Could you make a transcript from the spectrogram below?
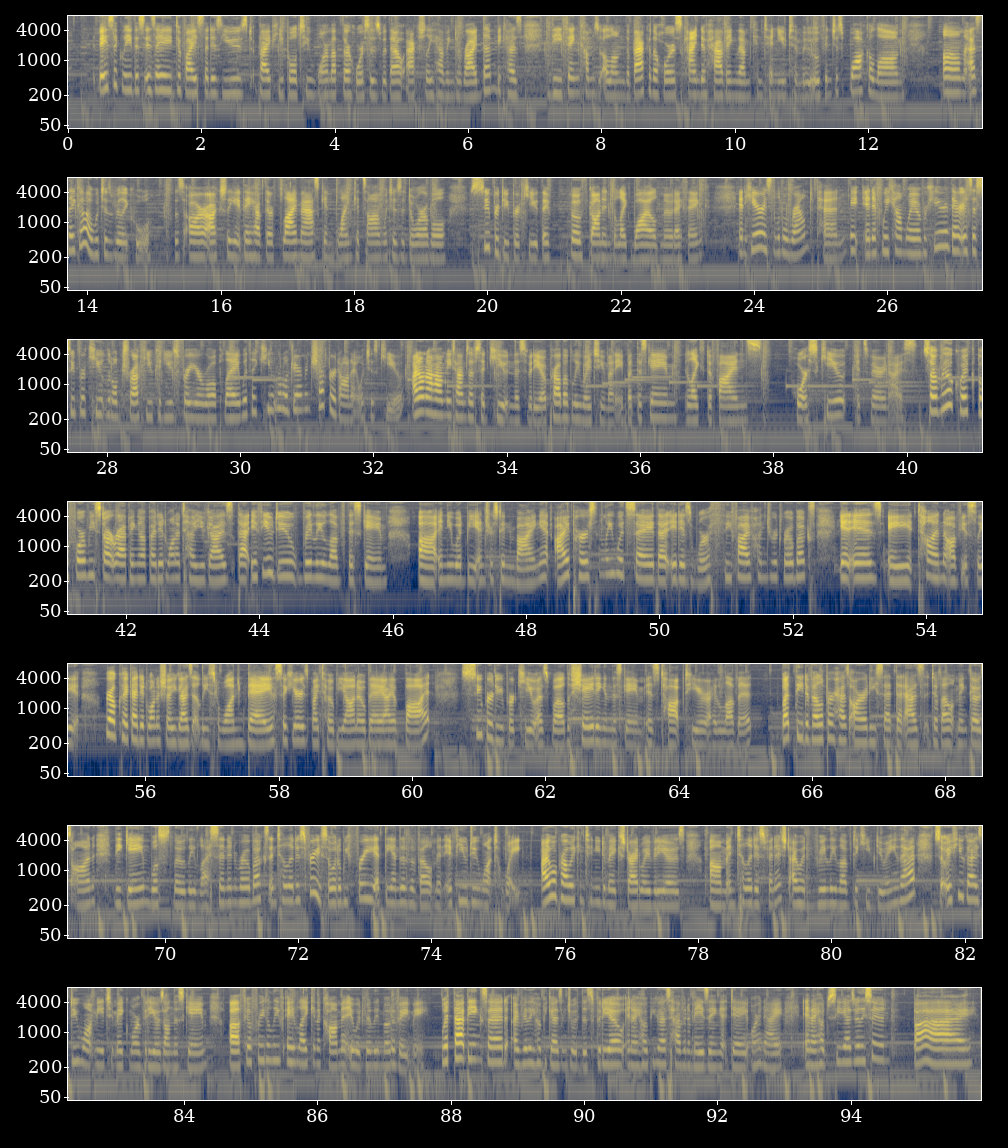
Basically, this is a device that is used by people to warm up their horses without actually having to ride them because the thing comes along the back of the horse, kind of having them continue to move and just walk along um, as they go, which is really cool. These are actually, they have their fly mask and blankets on, which is adorable. Super duper cute. They've both gone into like wild mode, I think. And here is a little round pen. And if we come way over here, there is a super cute little truck you could use for your role play with a cute little German Shepherd on it, which is cute. I don't know how many times I've said cute in this video, probably way too many, but this game like defines horse cute. It's very nice. So real quick before we start wrapping up, I did want to tell you guys that if you do really love this game, uh, and you would be interested in buying it, I personally would say that it is worth the 500 Robux. It is a ton, obviously. Real quick, I did want to show you guys at least one bay. So here's my Tobiano bay I have bought. Super duper cute as well. The shading in this game is top tier. I love it. But the developer has already said that as development goes on, the game will slowly lessen in Robux until it is free, so it'll be free at the end of development if you do want to wait. I will probably continue to make Strideway videos um, until it is finished. I would really love to keep doing that, so if you guys do want me to make more videos on this game, uh, feel free to leave a like and a comment, it would really motivate me. With that being said, I really hope you guys enjoyed this video, and I hope you guys have an amazing day or night, and I hope to see you guys really soon. Bye.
